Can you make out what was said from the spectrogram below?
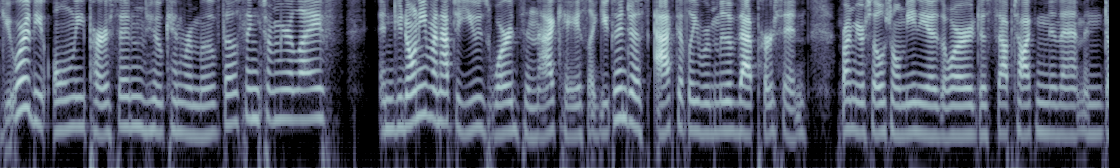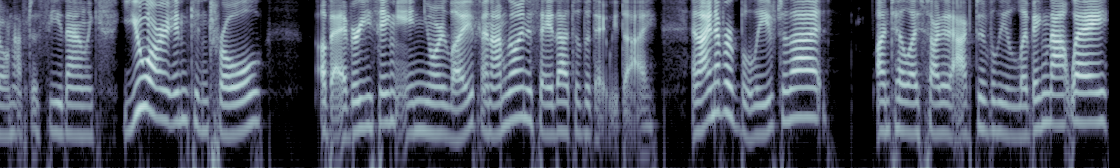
you are the only person who can remove those things from your life. And you don't even have to use words in that case. Like, you can just actively remove that person from your social medias or just stop talking to them and don't have to see them. Like, you are in control of everything in your life. And I'm going to say that to the day we die. And I never believed that until I started actively living that way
